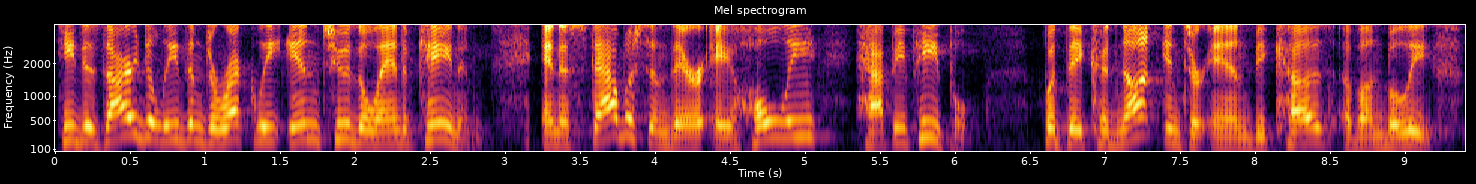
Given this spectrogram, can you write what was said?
He desired to lead them directly into the land of Canaan and establish them there a holy, happy people. But they could not enter in because of unbelief.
